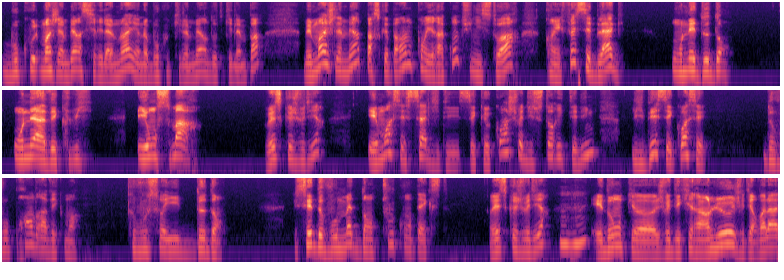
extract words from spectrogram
beaucoup, moi j'aime bien Cyril Hanouna, il y en a beaucoup qui l'aiment bien, d'autres qui l'aiment pas, mais moi je l'aime bien parce que par exemple quand il raconte une histoire, quand il fait ses blagues, on est dedans, on est avec lui. Et on se marre. Vous voyez ce que je veux dire? Et moi c'est ça l'idée, c'est que quand je fais du storytelling, l'idée c'est quoi? C'est de vous prendre avec moi, que vous soyez dedans. J'essaie de vous mettre dans tout le contexte. Vous voyez ce que je veux dire? Mm-hmm. Et donc, euh, je vais décrire un lieu, je vais dire, voilà,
